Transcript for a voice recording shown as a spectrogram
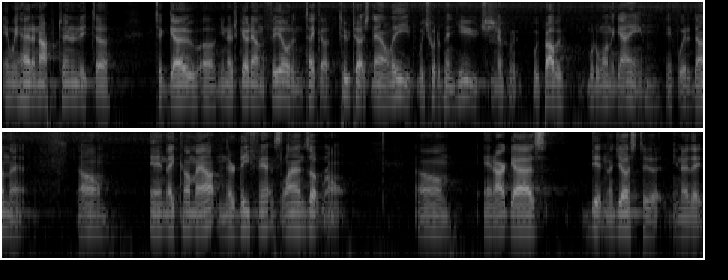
and we had an opportunity to to go, uh, you know, to go down the field and take a two touchdown lead, which would have been huge. You know, we, we probably would have won the game hmm. if we'd have done that. Um, and they come out and their defense lines up wrong. Um, and our guys didn't adjust to it. You know, they,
